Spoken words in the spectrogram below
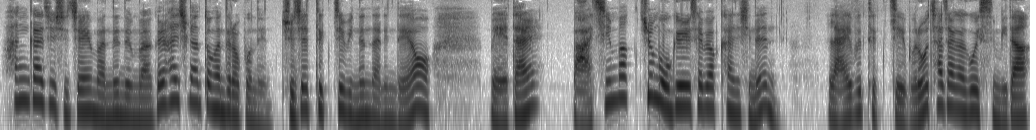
한 가지 주제에 맞는 음악을 1시간 동안 들어보는 주제 특집 있는 날인데요. 매달 마지막 주 목요일 새벽 1시는 라이브 특집으로 찾아가고 있습니다.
